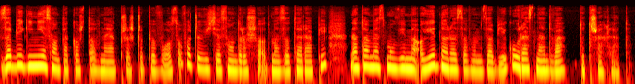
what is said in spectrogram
Zabiegi nie są tak kosztowne jak przeszczepy włosów, oczywiście są droższe od mezoterapii, natomiast mówimy o jednorazowym zabiegu raz na dwa do trzech lat.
